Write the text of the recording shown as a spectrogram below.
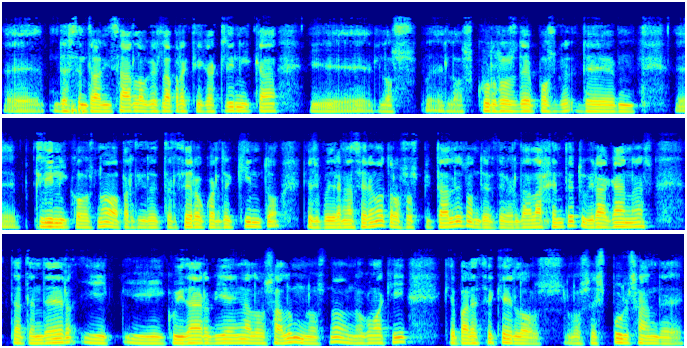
eh, descentralizar lo que es la práctica clínica y eh, los, eh, los cursos de, post, de mm, eh, clínicos, ¿no? A partir del tercero, cuarto y quinto, que se pudieran hacer en otros hospitales donde de verdad la gente tuviera ganas de atender y, y cuidar bien a los alumnos, ¿no? No como aquí, que parece que los, los expulsan de,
